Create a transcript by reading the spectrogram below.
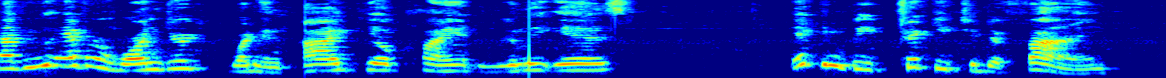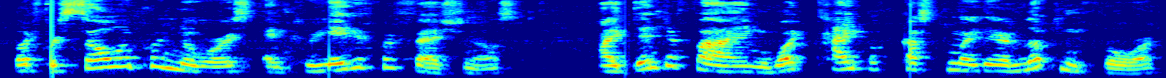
Have you ever wondered what an ideal client really is? It can be tricky to define, but for solopreneurs and creative professionals, identifying what type of customer they're looking for,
